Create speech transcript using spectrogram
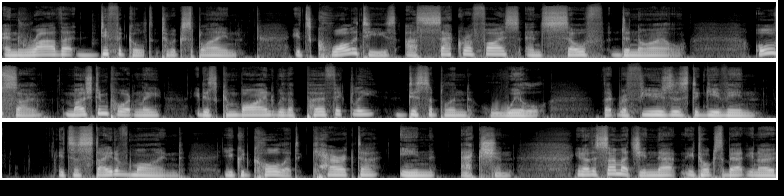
and rather difficult to explain. Its qualities are sacrifice and self-denial. Also, most importantly, it is combined with a perfectly disciplined will that refuses to give in. It's a state of mind." You could call it character in action. You know, there's so much in that. He talks about, you know,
